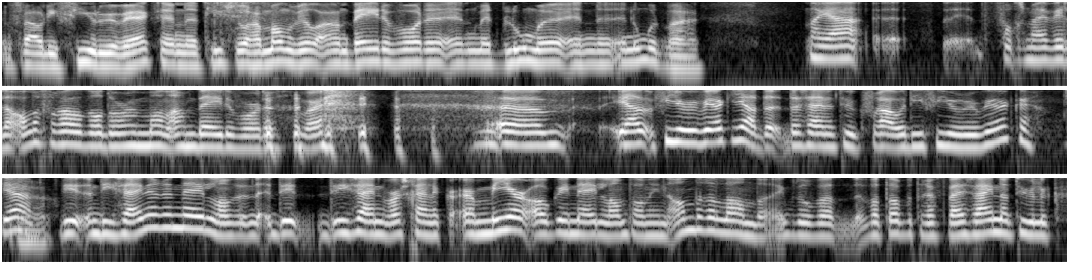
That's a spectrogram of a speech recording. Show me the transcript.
een vrouw die vier uur werkt en het liefst door haar man wil aanbeden worden... en met bloemen en, en noem het maar. Nou ja, volgens mij willen alle vrouwen wel door hun man aanbeden worden. maar um, Ja, vier uur werken. Ja, er zijn natuurlijk vrouwen die vier uur werken. Ja, Die, en die zijn er in Nederland. En die, die zijn waarschijnlijk er meer ook in Nederland dan in andere landen. Ik bedoel, wat, wat dat betreft, wij zijn natuurlijk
